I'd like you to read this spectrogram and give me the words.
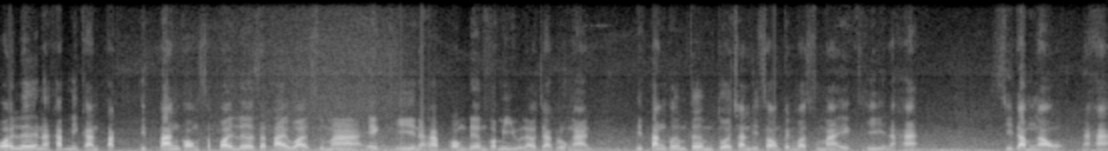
ปอยเลอร์นะครับมีการตักติดตั้งของสปอยเลอร์สไตล์วาซูมา XT นะครับของเดิมก็มีอยู่แล้วจากโรงงาน ติดตั้งเพิ่มเติมตัวชั้นที่ 2 เป็นวาซูมา XT นะฮะ สีดำเงานะฮะ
